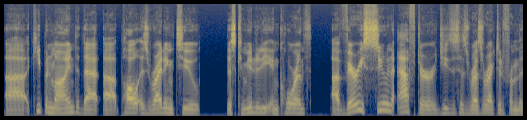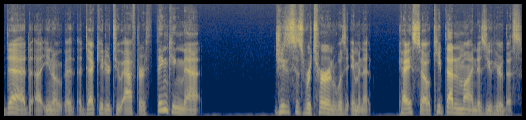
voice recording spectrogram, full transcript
uh, keep in mind that uh, Paul is writing to this community in Corinth uh, very soon after Jesus has resurrected from the dead, uh, you know, a, a decade or two after, thinking that Jesus' return was imminent. Okay, so keep that in mind as you hear this.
